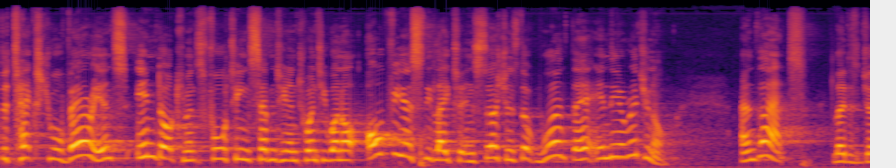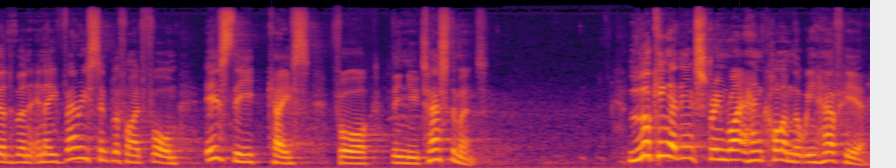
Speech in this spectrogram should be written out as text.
The textual variants in documents 14, 17, and 21 are obviously later insertions that weren't there in the original. And that, ladies and gentlemen, in a very simplified form, is the case for the New Testament. Looking at the extreme right hand column that we have here,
